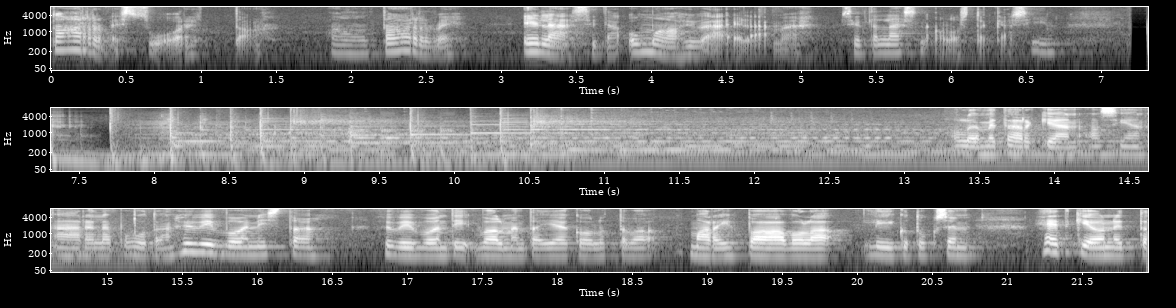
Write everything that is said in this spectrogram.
tarve suorittaa, vaan on tarve elää sitä omaa hyvää elämää sieltä läsnäolosta käsin. Olemme tärkeän asian äärellä. Puhutaan hyvinvoinnista. Hyvinvointivalmentajia kouluttava Mari Paavola. Liikutuksen hetki on nyt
